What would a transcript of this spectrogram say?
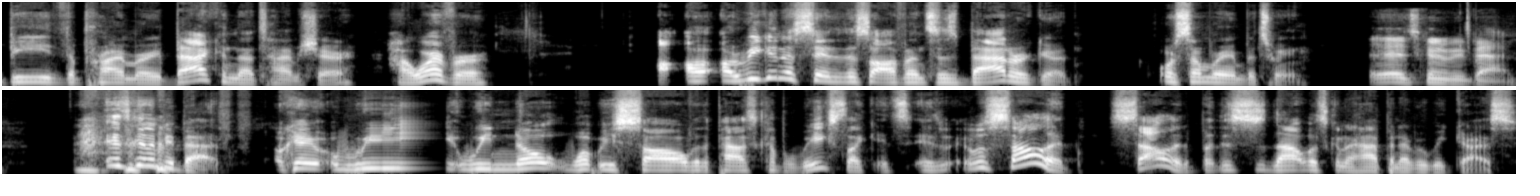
be the primary back in that timeshare. However, are, are we going to say that this offense is bad or good or somewhere in between? It's going to be bad it's gonna be bad. Okay, we we know what we saw over the past couple weeks. Like it's it, it, was solid, solid, but this is not what's gonna happen every week, guys.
